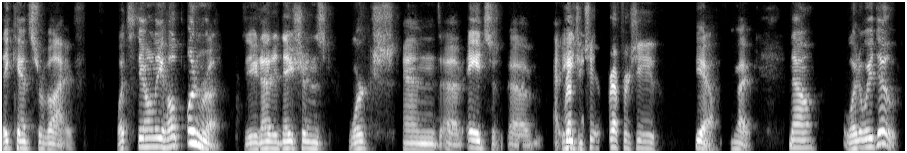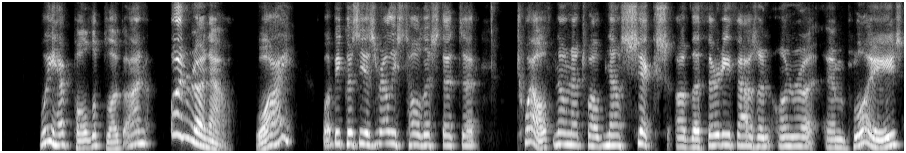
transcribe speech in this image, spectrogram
They can't survive. What's the only hope? UNRWA, the United Nations Works and uh, AIDS uh, refugee, refugee. Yeah, right. Now, what do we do? We have pulled the plug on UNRWA now. Why? Well, because the Israelis told us that uh, 12, no, not 12, now six of the 30,000 UNRWA employees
